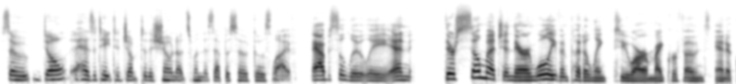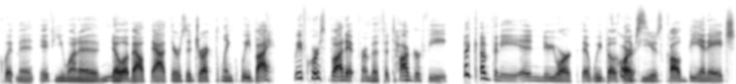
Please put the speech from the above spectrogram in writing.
So don't hesitate to jump to the show notes when this episode goes live. Absolutely. And there's so much in there, and we'll even put a link to our microphones and equipment if you want to know about that. There's a direct link we buy. We, of course, bought it from a photography company in New York that we both like to use called B&H.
